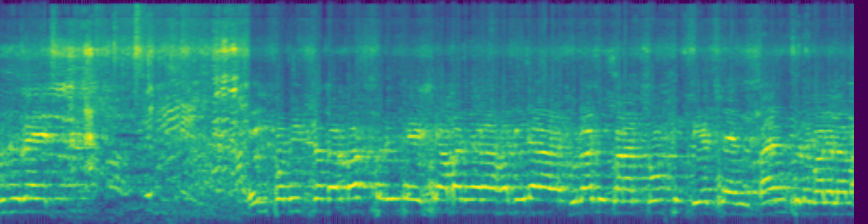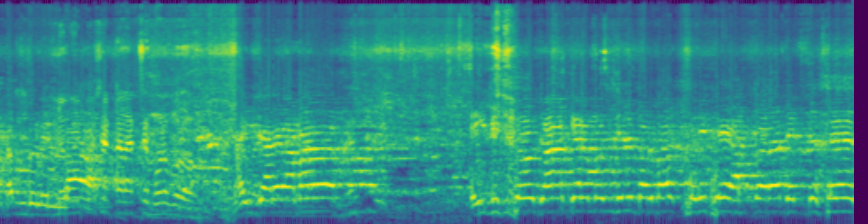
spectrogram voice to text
হুজুরের এই পবিত্র দরবার শরীফে এসে আমাদের হাজিরা গুলামি করার তৌফিক দিয়েছেন। প্যান খুলে বলেন আলহামদুলিল্লাহ। লাগছে বড় বড়। ভাই জানেন আমার এই বিশ্ব জাকের মঞ্জিল দরবার শরীফে আপনারা দেখতেছেন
